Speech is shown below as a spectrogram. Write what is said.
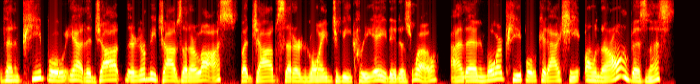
then people, yeah, the job, there are going to be jobs that are lost, but jobs that are going to be created as well. And then more people could actually own their own business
